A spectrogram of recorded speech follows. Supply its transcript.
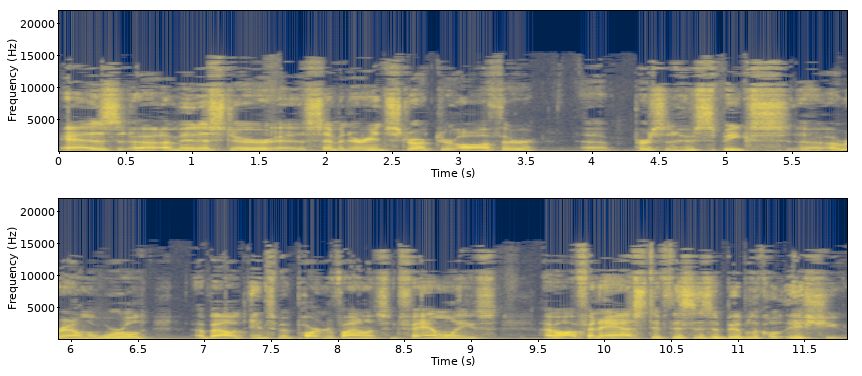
As uh, a minister, a seminary instructor, author, a person who speaks uh, around the world about intimate partner violence in families, I'm often asked if this is a biblical issue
